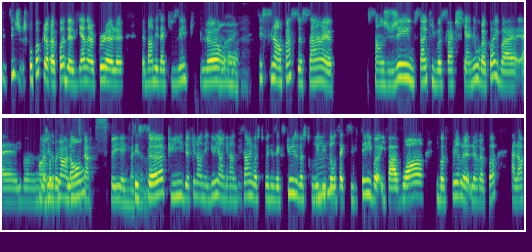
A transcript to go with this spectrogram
il ne faut pas que le repas devienne un peu le le banc des accusés. Puis là, si l'enfant se sent euh, sans juger ou sans qu'il va se faire chicaner au repas, il va, euh, il va manger il de reculons. participer, exactement. C'est ça. Puis, de fil en aiguille, en grandissant, il va se trouver des excuses, il va se trouver des mm-hmm. autres activités, il va, il va avoir, il va fuir le, repas, alors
